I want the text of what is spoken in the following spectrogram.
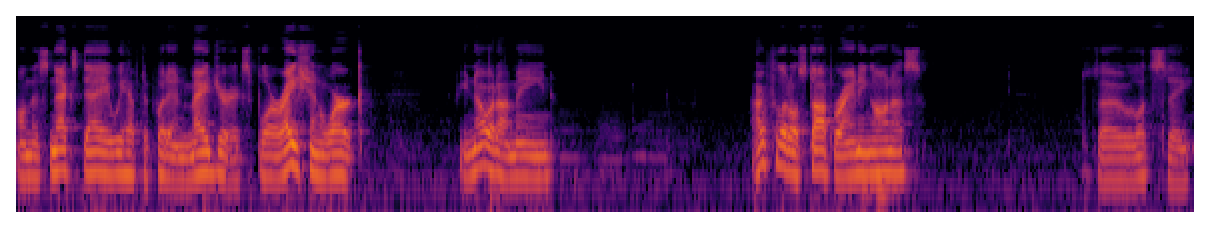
On this next day, we have to put in major exploration work. If you know what I mean. Hopefully it'll stop raining on us. So let's see.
